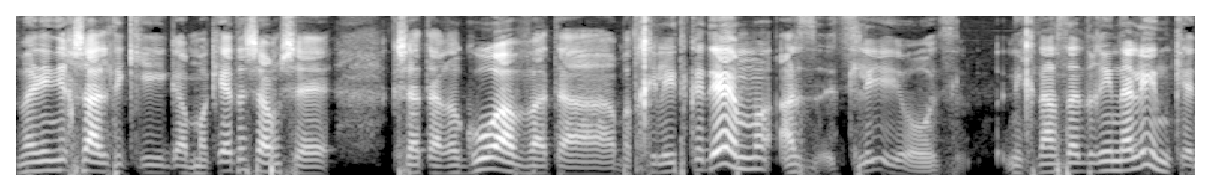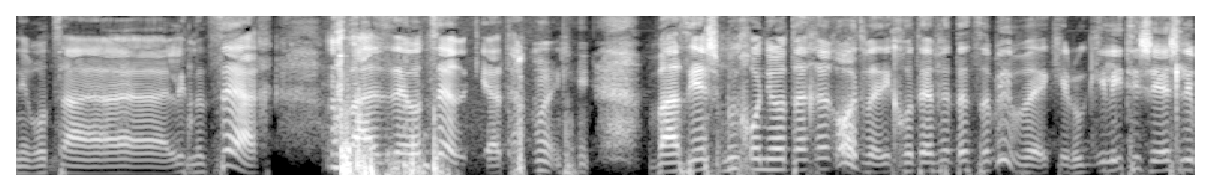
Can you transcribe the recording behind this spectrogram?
ואני נכשלתי, כי גם הקטע שם שכשאתה רגוע ואתה מתחיל להתקדם, אז אצלי, או נכנס אדרינלין, כי אני רוצה לנצח, ואז זה עוצר, כי אתה... ואז יש מכוניות אחרות, ואני חוטפת עצבים, וכאילו גיליתי שיש לי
